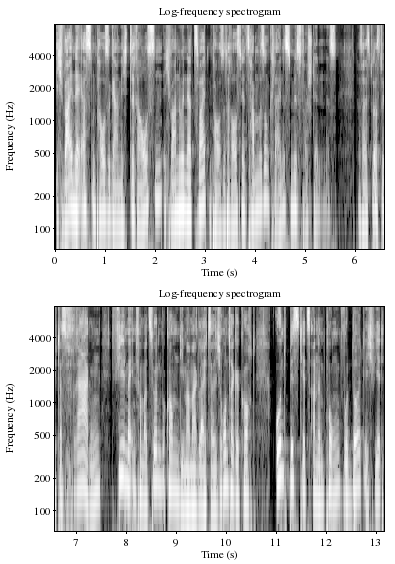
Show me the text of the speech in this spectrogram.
ich war in der ersten Pause gar nicht draußen. Ich war nur in der zweiten Pause draußen. Jetzt haben wir so ein kleines Missverständnis. Das heißt, du hast durch das Fragen viel mehr Informationen bekommen, die Mama gleichzeitig runtergekocht und bist jetzt an einem Punkt, wo deutlich wird,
